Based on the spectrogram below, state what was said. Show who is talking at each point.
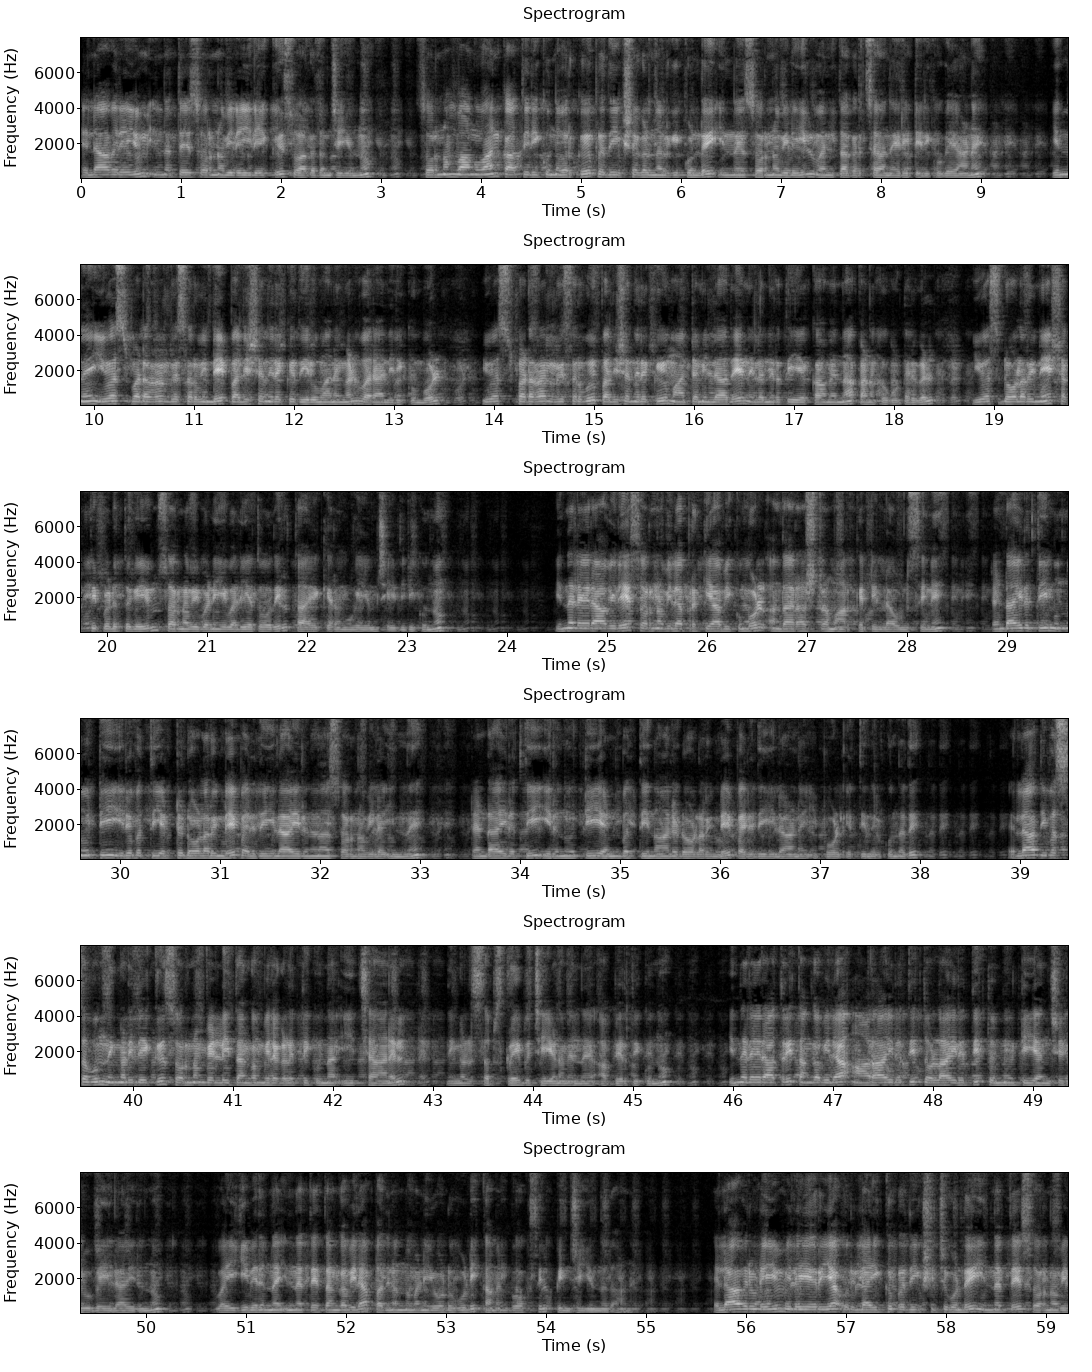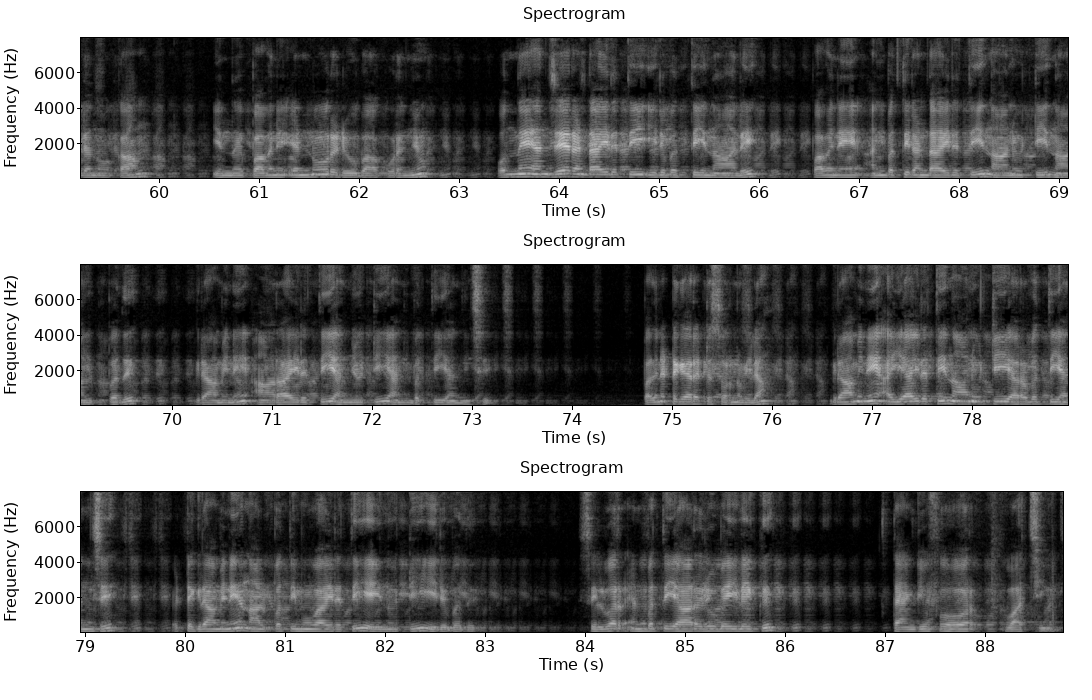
Speaker 1: എല്ലാവരെയും ഇന്നത്തെ സ്വർണവിലയിലേക്ക് സ്വാഗതം ചെയ്യുന്നു. സ്വർണം വാങ്ങുവാൻ കാത്തിരിക്കുന്നവർക്ക് പ്രതീക്ഷകൾ നൽകിക്കൊണ്ട് ഇന്ന് സ്വർണവിലയിൽ വൻ തകർച്ച നേരിട്ടിരിക്കുകയാണ്. ഇന്ന് യു എസ് ഫെഡറൽ റിസർവിന്റെ പലിശ നിരക്ക് തീരുമാനങ്ങൾ വരാനിരിക്കുമ്പോൾ യു എസ് ഫെഡറൽ റിസർവ് പലിശ നിരക്ക് മാറ്റമില്ലാതെ നിലനിർത്തിയേക്കാമെന്ന കണക്കുകൂട്ടലുകൾ യു എസ് ഡോളറിനെ ശക്തിപ്പെടുത്തുകയും സ്വർണവിപണി വലിയ തോതിൽ താഴേക്കിറങ്ങുകയും ചെയ്തിരിക്കുന്നു. ഇന്നലെ രാവിലെ സ്വർണവില പ്രഖ്യാപിക്കുമ്പോൾ അന്താരാഷ്ട്ര മാർക്കറ്റിൽ ഔൺസിന് രണ്ടായിരത്തി മുന്നൂറ്റി ഇരുപത്തിയെട്ട് ഡോളറിന്റെ പരിധിയിലായിരുന്ന സ്വർണവില ഇന്ന് രണ്ടായിരത്തി ഇരുന്നൂറ്റി എൺപത്തി നാല് ഡോളറിന്റെ പരിധിയിലാണ് ഇപ്പോൾ എത്തി നിൽക്കുന്നത്. എല്ലാ ദിവസവും നിങ്ങളിലേക്ക് സ്വർണം വെള്ളി തങ്കം വിലകൾ എത്തിക്കുന്ന ഈ ചാനൽ നിങ്ങൾ സബ്സ്ക്രൈബ് ചെയ്യണമെന്ന് അഭ്യർത്ഥിക്കുന്നു. ഇന്നലെ രാത്രി തങ്കവില ആറായിരത്തി തൊള്ളായിരത്തി തൊണ്ണൂറ്റി അഞ്ച് രൂപയിലായിരുന്നു. വൈകി വരുന്ന ഇന്നത്തെ തങ്കവില പതിനൊന്ന് മണിയോടുകൂടി കമന്റ് ബോക്സിൽ പിൻ ചെയ്യുന്നതാണ്. എല്ലാവരുടെയും വിലയേറിയ ഒരു ലൈക്ക് പ്രതീക്ഷിച്ചുകൊണ്ട് ഇന്നത്തെ സ്വർണവില നോക്കാം. ഇന്ന് പവന് എണ്ണൂറ് രൂപ കുറഞ്ഞു. ഒന്ന് അഞ്ച് രണ്ടായിരത്തി ഇരുപത്തി നാല് പവന് അൻപത്തിരണ്ടായിരത്തി നാനൂറ്റി നാൽപ്പത് ഗ്രാമിന് ആറായിരത്തി അഞ്ഞൂറ്റി അൻപത്തി അഞ്ച് പതിനെട്ട് ക്യാരറ്റ് സ്വർണവില ഗ്രാമിന് അയ്യായിരത്തി നാനൂറ്റി അറുപത്തി അഞ്ച് എട്ട് ഗ്രാമിന് നാൽപ്പത്തി മൂവായിരത്തി എഴുന്നൂറ്റി ഇരുപത്. സിൽവർ എൺപത്തി ആറ് രൂപയിലേക്ക് താങ്ക് യു ഫോർ വാച്ചിങ്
